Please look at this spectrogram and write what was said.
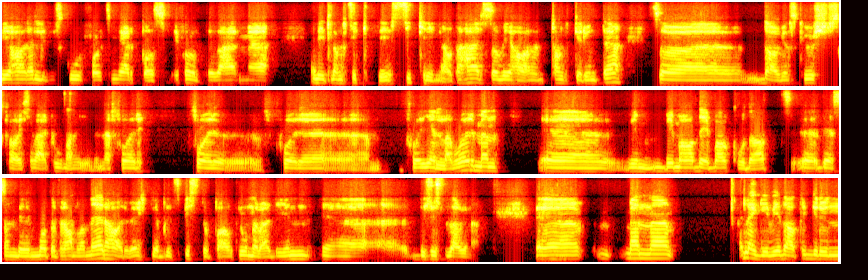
vi har heldigvis gode folk som hjelper oss i forhold til det her med en litt langsiktig sikring av det her, så vi har tanker rundt det. Så uh, dagens kurs skal ikke være toneangivende for, for, for, uh, for gjelda vår, men uh, vi, vi, må ha det i bakhodet at det som vi måtte forhandle ned, har jo egentlig blitt spist opp av kroneverdien de siste dagene. men legger vi da til grunn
